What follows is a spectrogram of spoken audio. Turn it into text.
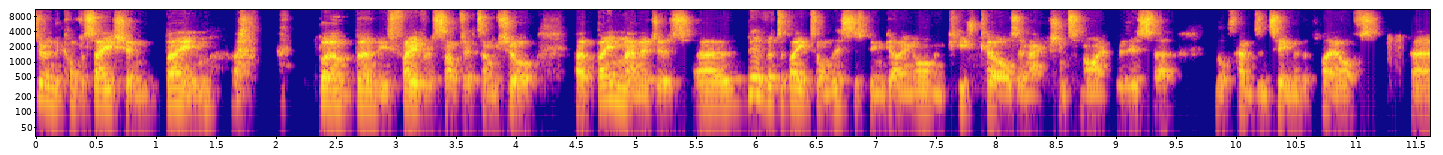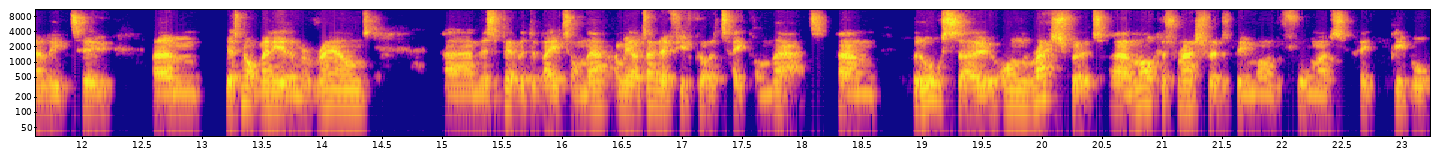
during the conversation, BAME, Burnley's favourite subject, I'm sure. Uh, BAME managers, uh, a bit of a debate on this has been going on, and Keith Curle's in action tonight with his uh, Northampton team in the playoffs, uh, League Two. Um, there's not many of them around. Um, there's a bit of a debate on that. I mean, I don't know if you've got a take on that. Um, but also on Rashford. Uh, Marcus Rashford has been one of the foremost pe- people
